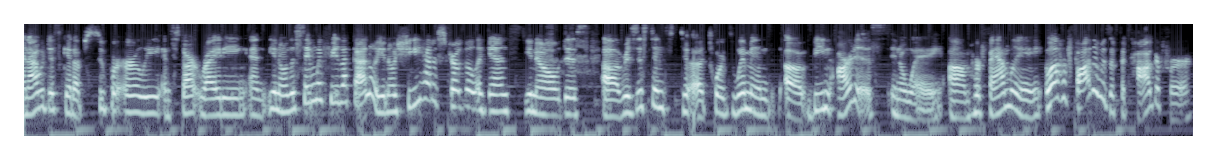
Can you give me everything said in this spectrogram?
and I would just get up super early and start writing. And, you know, the same with Frida Kahlo, you know, she had a struggle against, you know, this uh, resistance to, uh, towards women uh, being artists in a way. Um, her family, well, her father was a photographer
